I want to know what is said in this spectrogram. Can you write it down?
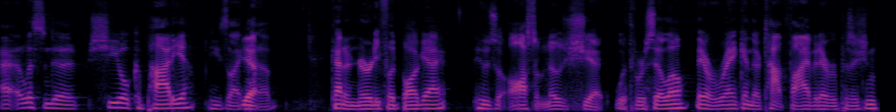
I listened to Sheil Kapadia. He's like Yeah. a kind of nerdy football guy who's awesome, knows shit with Rosillo. They were ranking their top five at every position.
